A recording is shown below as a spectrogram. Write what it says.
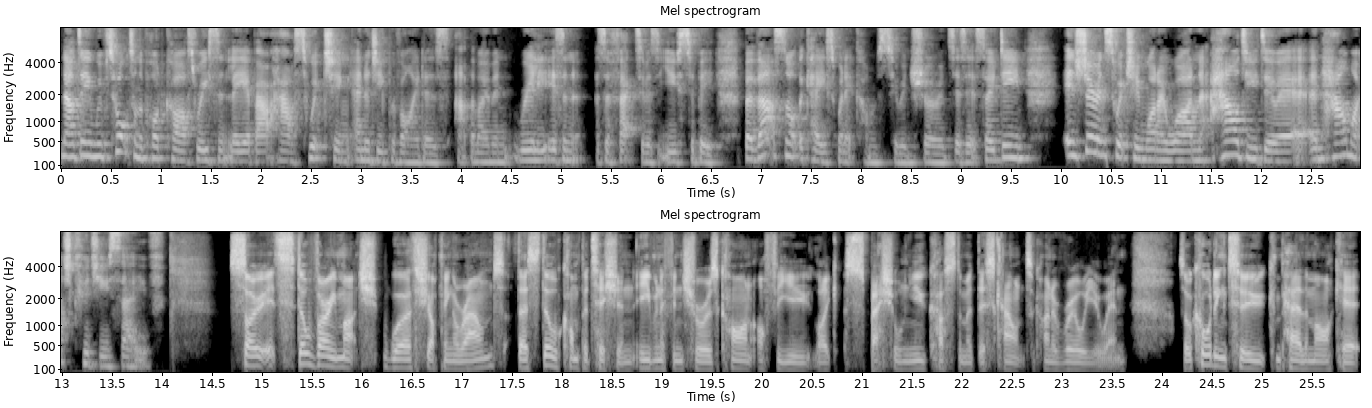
Now, Dean, we've talked on the podcast recently about how switching energy providers at the moment really isn't as effective as it used to be. But that's not the case when it comes to insurance, is it? So, Dean, insurance switching 101, how do you do it and how much could you save? So it's still very much worth shopping around. There's still competition, even if insurers can't offer you like a special new customer discount to kind of reel you in. So according to Compare the Market,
